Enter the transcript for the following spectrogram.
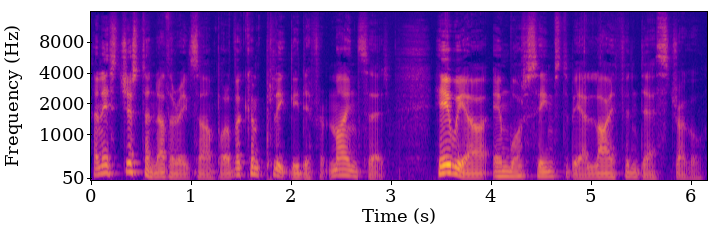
And it's just another example of a completely different mindset. Here we are in what seems to be a life and death struggle,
